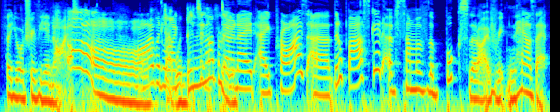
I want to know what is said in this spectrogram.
for your trivia night. Oh, I would like would to lovely. donate a prize, a little basket of some of the books that I've written. How's that?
